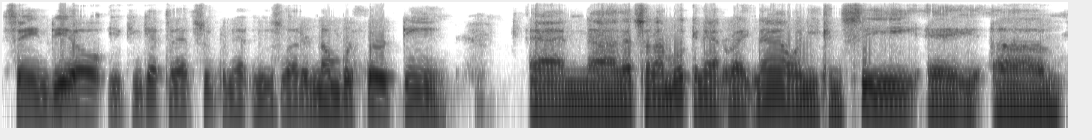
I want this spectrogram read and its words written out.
Same deal. You can get to that SuperNet newsletter number 13 and uh, that's what I'm looking at right now. And you can see a um,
